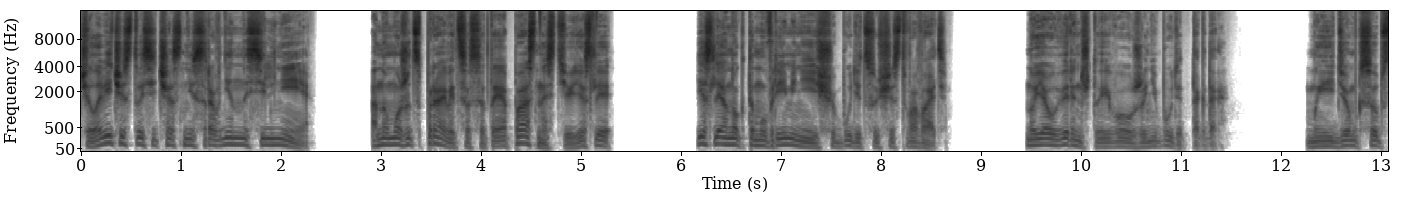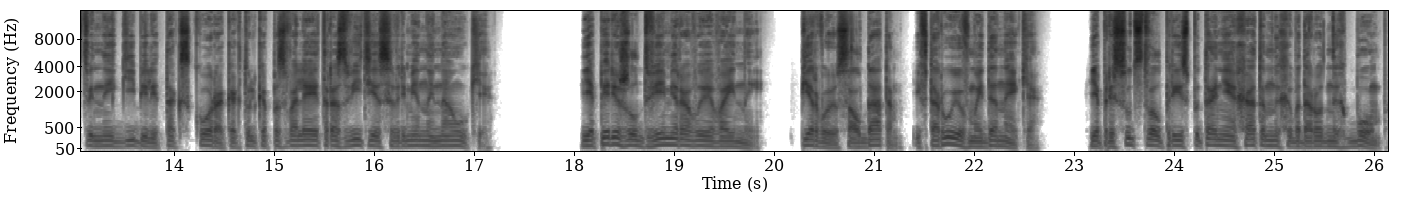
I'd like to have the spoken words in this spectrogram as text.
Человечество сейчас несравненно сильнее. Оно может справиться с этой опасностью, если... если оно к тому времени еще будет существовать. Но я уверен, что его уже не будет тогда. Мы идем к собственной гибели так скоро, как только позволяет развитие современной науки. Я пережил две мировые войны. Первую солдатом и вторую в Майданеке. Я присутствовал при испытаниях атомных и водородных бомб,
